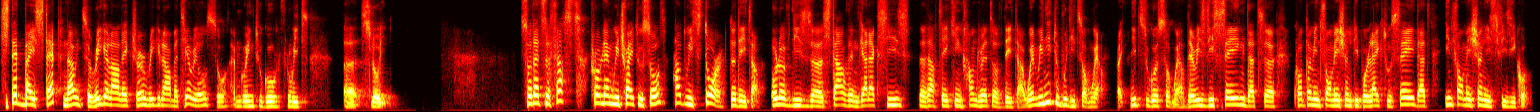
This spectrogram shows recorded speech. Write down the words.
step by step. Now it's a regular lecture, regular material, so I'm going to go through it uh, slowly. So that's the first problem we try to solve. How do we store the data? All of these uh, stars and galaxies that are taking hundreds of data. Well, we need to put it somewhere, right? It needs to go somewhere. There is this saying that uh, quantum information people like to say that information is physical,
